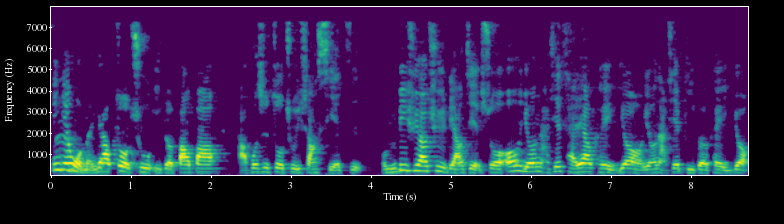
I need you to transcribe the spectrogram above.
今天我们要做出一个包包，好，或是做出一双鞋子，我们必须要去了解说，哦，有哪些材料可以用，有哪些皮革可以用，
